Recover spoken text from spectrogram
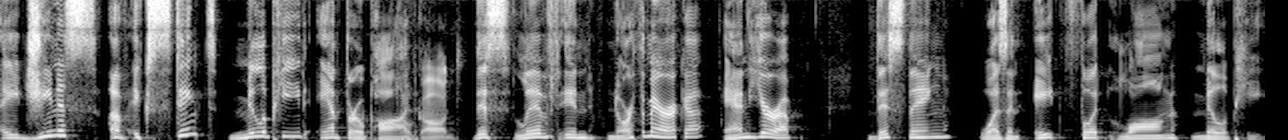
a genus of extinct millipede arthropod. Oh God. This lived in North America and Europe. This thing was an eight foot long millipede.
